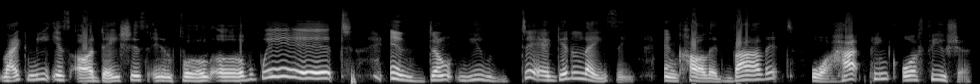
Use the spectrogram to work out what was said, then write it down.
like me, it's audacious and full of wit. And don't you dare get lazy and call it violet or hot pink or fuchsia.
